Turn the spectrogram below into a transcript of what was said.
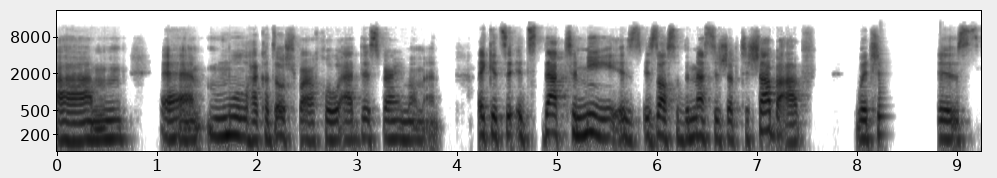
um, um, mul hakadosh baruch Hu at this very moment. Like it's it's that to me is is also the message of Tisha B'av, which is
